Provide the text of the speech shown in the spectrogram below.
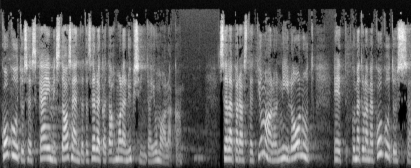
koguduses käimist asendada sellega, et ah, ma olen üksinda Jumalaga sellepärast et Jumal on nii loonud, et kui me tuleme kogudusse,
